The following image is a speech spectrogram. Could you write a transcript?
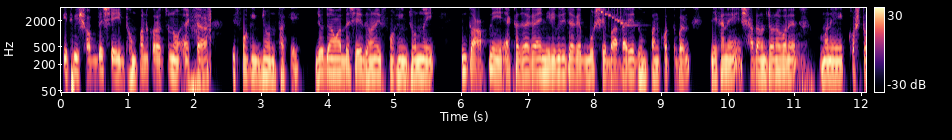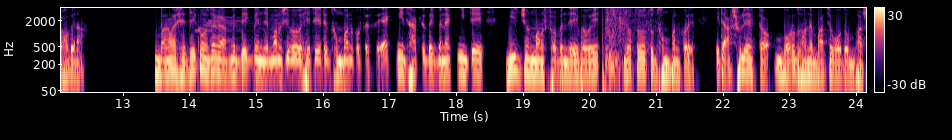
পৃথিবীর সব দেশে এই ধূমপান করার জন্য একটা স্মোকিং জোন থাকে। যদিও আমাদের এই ধরনের স্মোকিং জোন নেই, কিন্তু আপনি একটা জায়গায় নিরিবিলি জায়গায় বসে বা দাঁড়িয়ে ধূমপান করতে পারেন, যেখানে সাধারণ জনগণের মানে কষ্ট হবে না। বাংলাদেশে যে কোনো জায়গায় আপনি দেখবেন যে মানুষ এভাবে হেঁটে হেঁটে ধূমপান করতেছে। এক মিনিট হাঁটলে দেখবেন এক মিনিটে বিশ জন মানুষ পাবেন যে এইভাবে যত যত ধূমপান করে। এটা আসলে একটা বড় ধরনের বাজে বদ অভ্যাস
